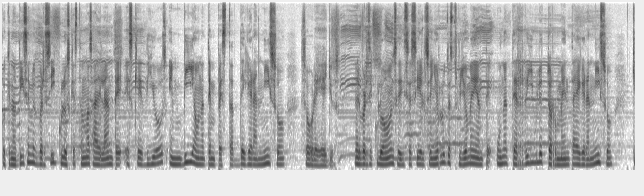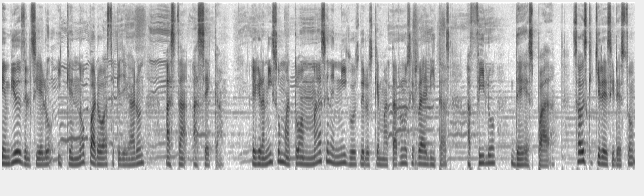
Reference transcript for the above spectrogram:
Lo que nos dicen los versículos que están más adelante es que Dios envía una tempestad de granizo sobre ellos. En el versículo 11 dice así, el Señor los destruyó mediante una terrible tormenta de granizo que envió desde el cielo y que no paró hasta que llegaron hasta Aseca. El granizo mató a más enemigos de los que mataron los israelitas a filo de espada. ¿Sabes qué quiere decir esto?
